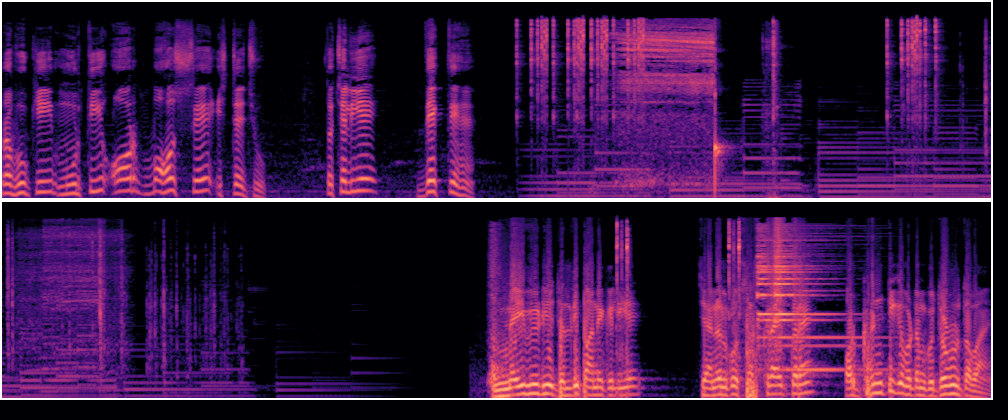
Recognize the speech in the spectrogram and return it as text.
प्रभु की मूर्ति और बहुत से स्टैचू। तो चलिए देखते हैं। नई वीडियो जल्दी पाने के लिए चैनल को सब्सक्राइब करें और घंटी के बटन को ज़रूर दबाएँ।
